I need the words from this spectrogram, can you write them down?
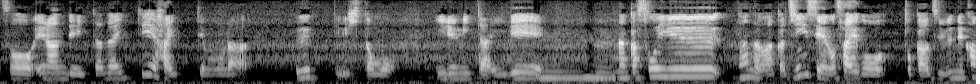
そう選んでいただいて入ってもらうっていう人もいるみたいで。ううんん。なんかそういうなんだろうなんか人生の最後とかを自分で考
